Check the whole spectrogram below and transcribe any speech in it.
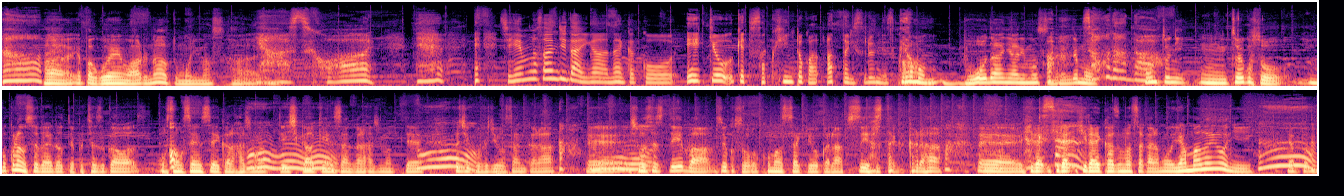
あー。はい、やっぱご縁はあるなと思います。はい。いやーすごいねえ重山さん時代がなんかこう影響を受けた作品とかあったりするんですか？いやもう膨大にありますね。でもそうなんだ本当に、うん、それこそ僕らの世代だとやっぱ手塚治虫先生から始まって石川健さんから始まって藤子不二雄さんから、あえー小説で言えばそれこそ小松左京から筒井康隆からあ、えー、平井和正からもう山のようにうんやっぱ受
